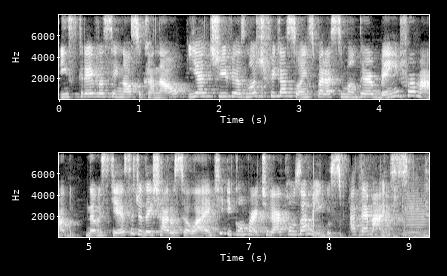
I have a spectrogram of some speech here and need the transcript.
Inscreva-se em nosso canal e ative as notificações para se manter bem informado. Não esqueça de deixar o seu like e compartilhar com os amigos. Até mais!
